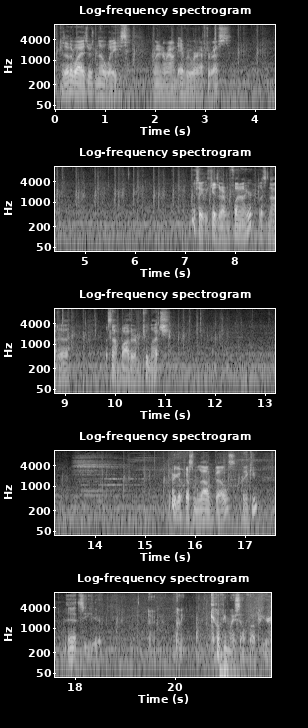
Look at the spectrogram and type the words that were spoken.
Because otherwise there's no way he's running around everywhere after us. Looks like the kids are having fun out here. Let's not uh let's not bother them too much. There you go. Got some loud bells. Thank you. Let's see here. Let me comfy myself up here.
